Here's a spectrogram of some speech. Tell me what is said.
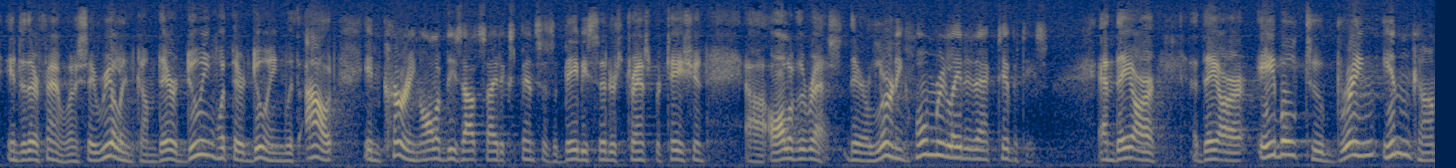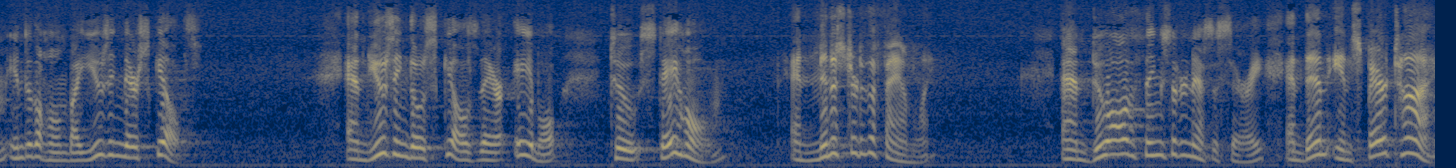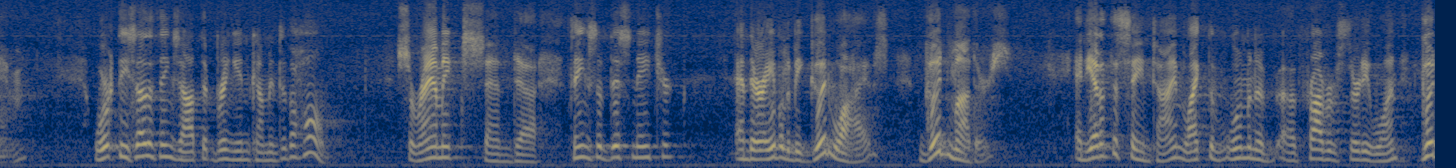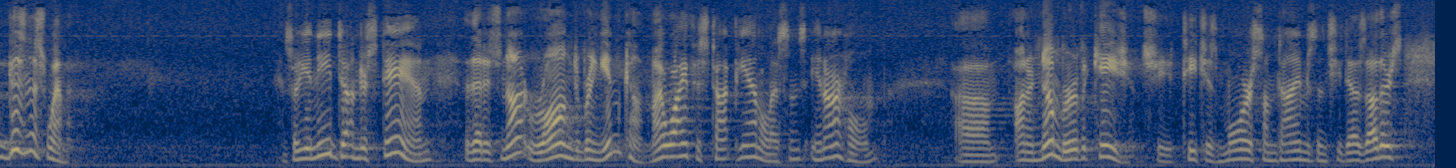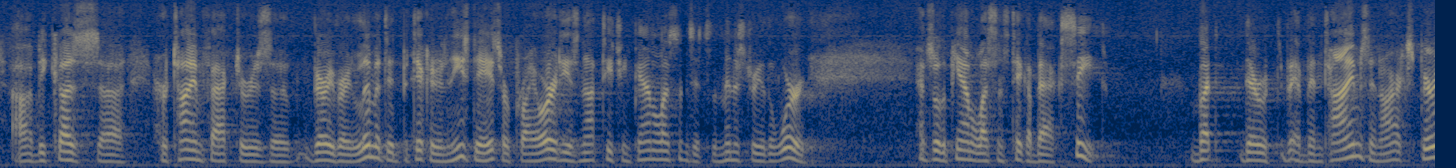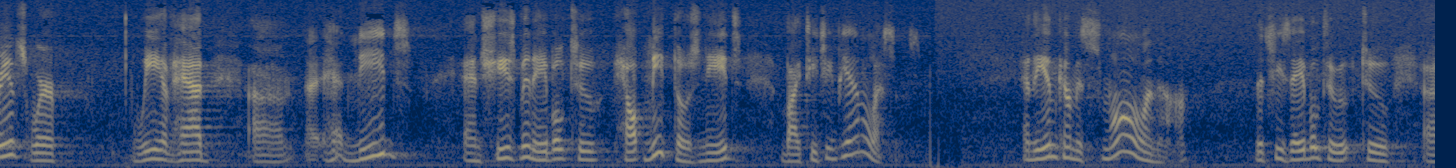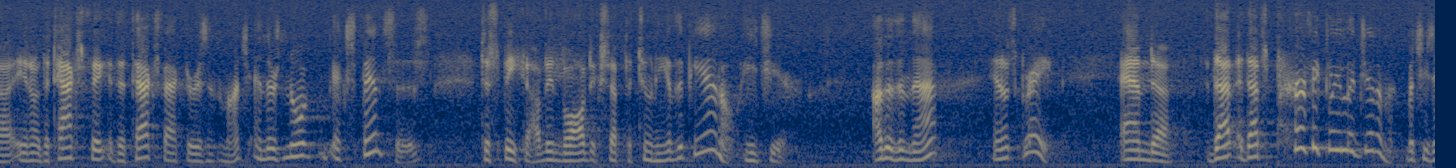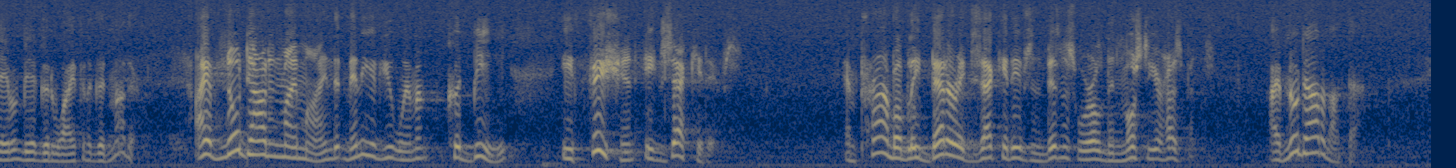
into their family. When I say real income, they're doing what they're doing without incurring all of these outside expenses of babysitters, transportation, uh, all of the rest. They're learning home-related activities, and they are they are able to bring income into the home by using their skills. And using those skills, they are able to stay home and minister to the family and do all the things that are necessary, and then in spare time work these other things out that bring income into the home ceramics and uh, things of this nature. And they're able to be good wives, good mothers, and yet at the same time, like the woman of uh, Proverbs 31, good businesswomen. And so you need to understand that it's not wrong to bring income. My wife has taught piano lessons in our home um, on a number of occasions. She teaches more sometimes than she does others uh, because uh, her time factor is uh, very, very limited, particularly in these days. Her priority is not teaching piano lessons, it's the ministry of the Word. And so the piano lessons take a back seat. But there have been times in our experience where we have had, uh, had needs, and she's been able to help meet those needs by teaching piano lessons. and the income is small enough that she's able to, to uh, you know, the tax, the tax factor isn't much, and there's no expenses to speak of involved except the tuning of the piano each year. Other than that, you know, it's great. And uh, that, that's perfectly legitimate, but she's able to be a good wife and a good mother. I have no doubt in my mind that many of you women could be efficient executives and probably better executives in the business world than most of your husbands. I have no doubt about that.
